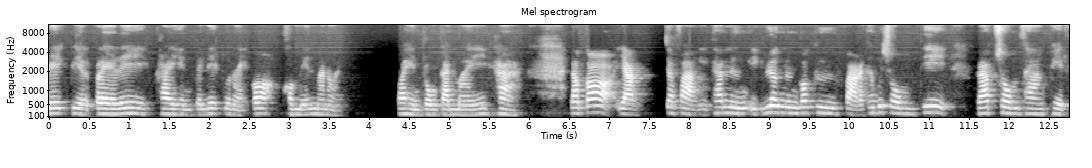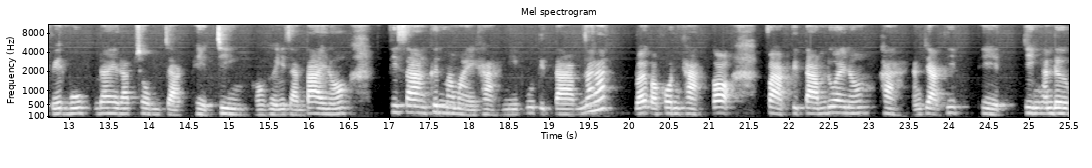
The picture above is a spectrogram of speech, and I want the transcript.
เลขเปลี่ยนแปลเลขใครเห็นเป็นเลขตัวไหนก็คอมเมนต์มาหน่อย ว่าเห็นตรงกันไหมค่ะ แล้วก็อยากจะฝากอีกท่านหนึ่งอีกเรื่องหนึ่งก็คือฝากท่านผู้ชมที่รับชมทางเพจ Facebook ได้รับชมจากเพจจริงของเคยอีสานใต้เนาะที่สร้างขึ้นมาใหม่ค่ะ มีผู้ติดตามน่ารักร้อยกว่าคนค่ะ ก็ฝากติดตามด้วยเนาะค่ะ หลังจากที่เพจจริงอันเดิม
